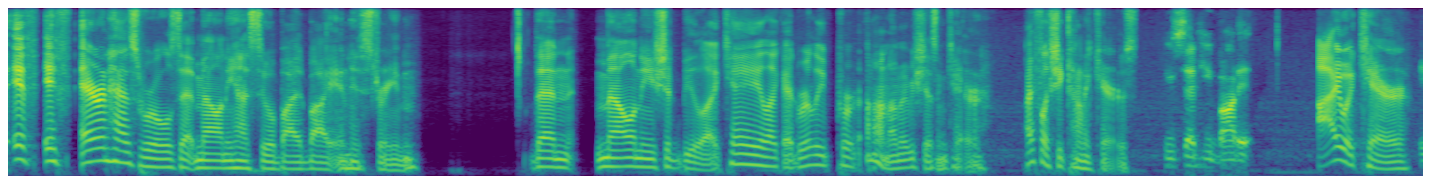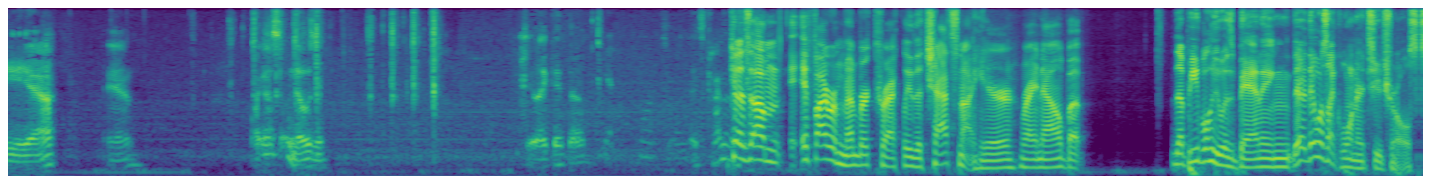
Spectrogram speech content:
If if Aaron has rules that Melanie has to abide by in his stream, then Melanie should be like, "Hey, like I'd really, per- I don't know, maybe she doesn't care. I feel like she kind of cares. He said he bought it. I would care. Yeah. And I got some nosy. You like it though? Yeah. It's kind of Because um, if I remember correctly, the chat's not here right now, but the people he was banning, there, there was like one or two trolls,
